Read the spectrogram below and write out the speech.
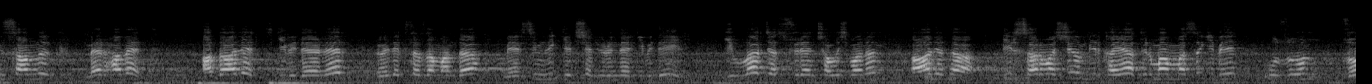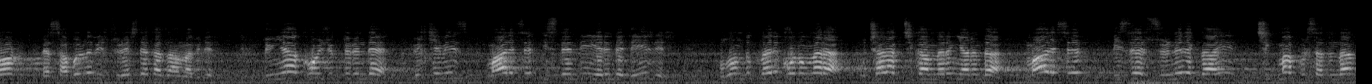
insanlık, merhamet, adalet gibi değerler öyle kısa zamanda mevsimlik yetişen ürünler gibi değil. Yıllarca süren çalışmanın adeta bir sarmaşığın bir kayaya tırmanması gibi uzun, zor ve sabırlı bir süreçte kazanılabilir. Dünya konjüktüründe ülkemiz maalesef istendiği yerinde değildir. Bulundukları konumlara uçarak çıkanların yanında maalesef bizler sürünerek dahi çıkma fırsatından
